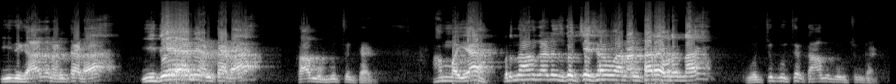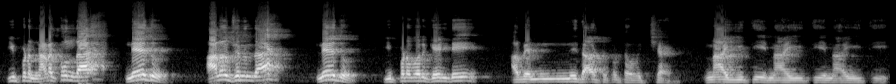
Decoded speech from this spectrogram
ఇది కాదని అంటాడా? ఇదే అని అంటాడా? కాము కూర్చుంటాడు. అమ్మయ్యా బృందావన్ గార్డెన్స్కి వచ్చేసావు అని అంటారా ఎవరన్నా? వచ్చి కూర్చొని కాము కూర్చుంటాడు. ఇప్పుడు నడకుందా? లేదు. ఆలోచన ఉందా? లేదు. ఇప్పటి వరకు ఏంటి అవన్నీ దాటుకుంటూ వచ్చాడు. నా ఈతి నా ఈతి నా ఈతి.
